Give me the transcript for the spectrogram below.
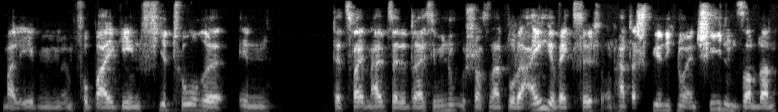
mal eben im Vorbeigehen vier Tore in der zweiten Halbzeit in 30 Minuten geschossen hat, wurde eingewechselt und hat das Spiel nicht nur entschieden, sondern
